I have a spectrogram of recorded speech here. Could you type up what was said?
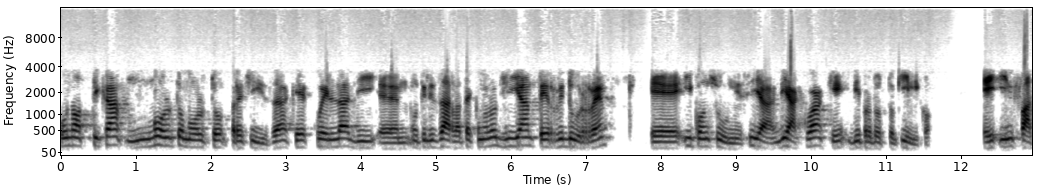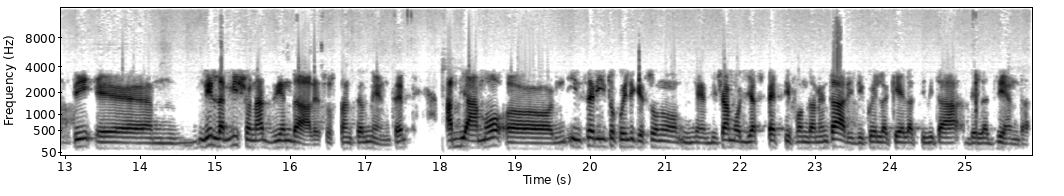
un'ottica molto molto precisa che è quella di eh, utilizzare la tecnologia per ridurre eh, i consumi sia di acqua che di prodotto chimico. E infatti eh, nella mission aziendale sostanzialmente abbiamo eh, inserito quelli che sono eh, diciamo, gli aspetti fondamentali di quella che è l'attività dell'azienda,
